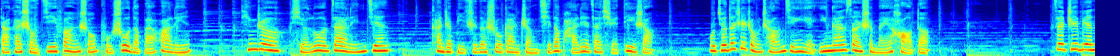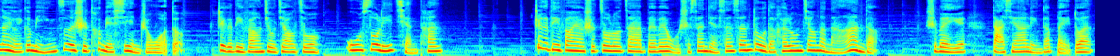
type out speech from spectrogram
打开手机放一首朴树的《白桦林》，听着雪落在林间。看着笔直的树干整齐地排列在雪地上，我觉得这种场景也应该算是美好的。在这边呢，有一个名字是特别吸引着我的，这个地方就叫做乌苏里浅滩。这个地方呀是坐落在北纬五十三点三三度的黑龙江的南岸的，是位于大兴安岭的北端，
